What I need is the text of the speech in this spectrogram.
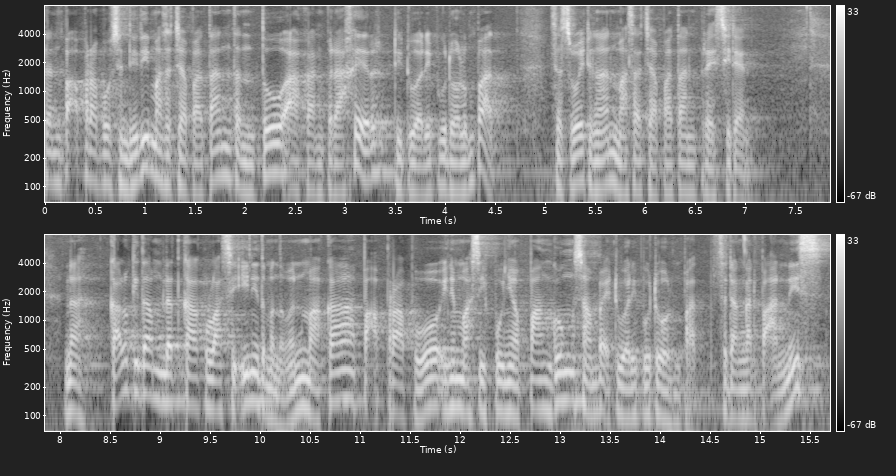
Dan Pak Prabowo sendiri masa jabatan tentu akan berakhir di 2024 sesuai dengan masa jabatan presiden. Nah, kalau kita melihat kalkulasi ini teman-teman, maka Pak Prabowo ini masih punya panggung sampai 2024. Sedangkan Pak Anies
